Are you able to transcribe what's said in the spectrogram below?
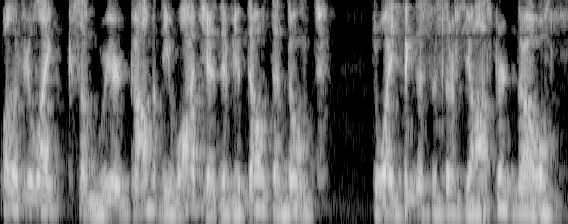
Well, if you like some weird comedy, watch it. If you don't, then don't. Do I think this deserves the Oscar? No.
